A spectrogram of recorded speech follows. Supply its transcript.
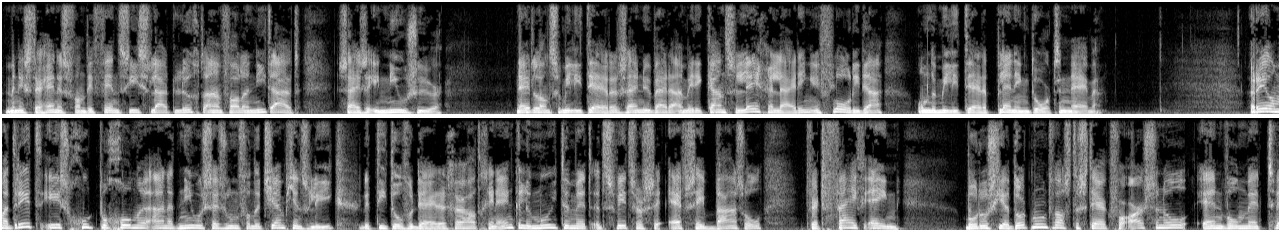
Minister Hennis van Defensie sluit luchtaanvallen niet uit, zei ze in Nieuwsuur. Nederlandse militairen zijn nu bij de Amerikaanse legerleiding in Florida om de militaire planning door te nemen. Real Madrid is goed begonnen aan het nieuwe seizoen van de Champions League. De titelverdediger had geen enkele moeite met het Zwitserse FC Basel. Het werd 5-1. Borussia Dortmund was te sterk voor Arsenal en won met 2-0.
